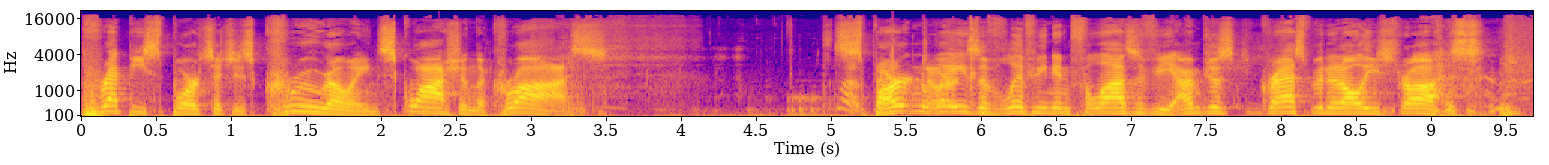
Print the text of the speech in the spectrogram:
preppy sports such as crew rowing, squash, and lacrosse. Spartan ways of living in philosophy. I'm just grasping at all these straws.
